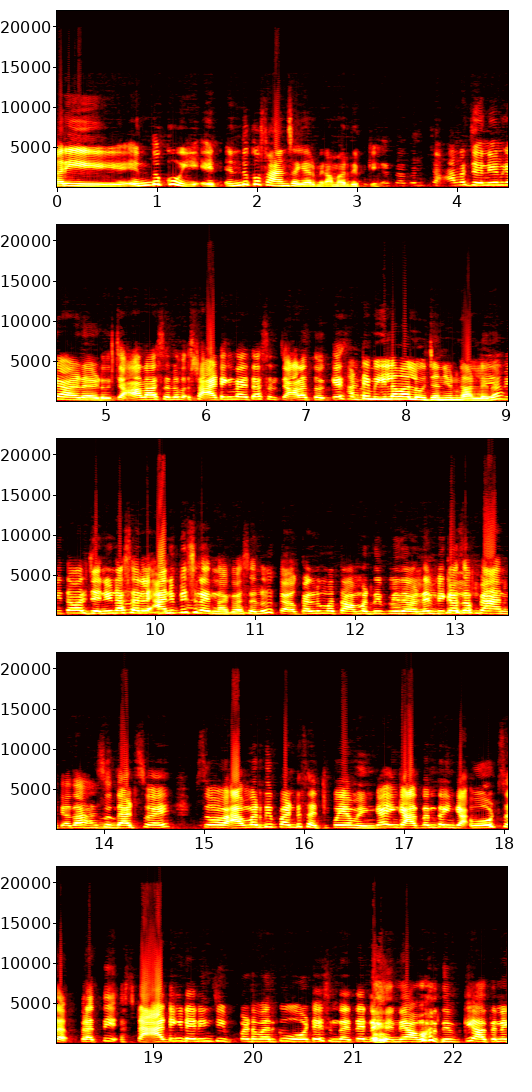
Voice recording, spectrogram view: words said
మరి ఎందుకు ఎందుకు ఫ్యాన్స్ అయ్యారు మీరు అమర్దీప్కి అసలు చాలా జెన్యున్గా ఆడాడు. చాలా అసలు స్టార్టింగ్లో అయితే అసలు చాలా తొక్కేసి అంటే మిగిలిన వాళ్ళు జెన్యున్గా ఆడలేదా మిగతా వాళ్ళు జెన్యున్ అసలు అనిపించలేదు నాకు అసలు. కళ్ళు మొత్తం అమర్దీప్ మీద ఉన్నాయి బికాస్ ఆఫ్ ఫ్యాన్ కదా. So that's why so Amardeep అంటే చచ్చిపోయాము ఇంకా. ఇంకా అతనితో ఇంకా ఓట్స్ ప్రతి స్టార్టింగ్ డే నుంచి ఇప్పటి వరకు ఓటేసింది అయితే నేనే అమర్దీప్కి అతనే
